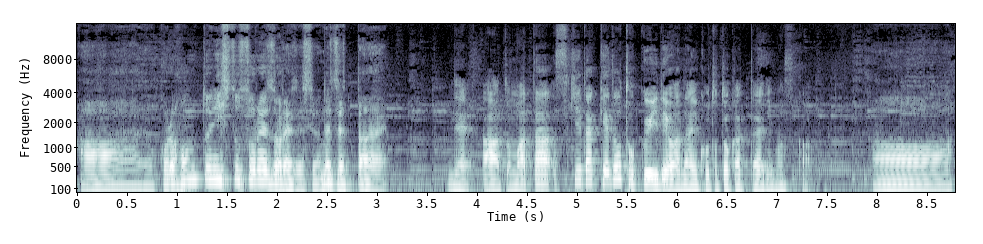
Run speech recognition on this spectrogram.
ああでもこれ本当に人それぞれですよね絶対。ねああとまた好きだけど得意ではないこととかってありますか？ああ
